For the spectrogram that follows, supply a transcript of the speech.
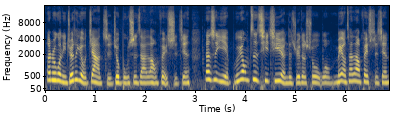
那如果你觉得有价值，就不是在浪费时间。但是也不用自欺欺人的觉得说我没有在浪费时间。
